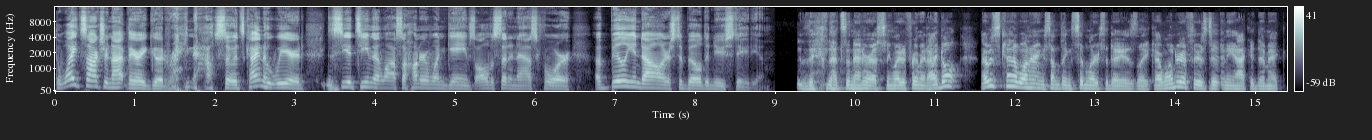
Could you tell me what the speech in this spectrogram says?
the White Sox are not very good right now. So it's kind of weird to mm. see a team that lost 101 games all of a sudden ask for a billion dollars to build a new stadium. That's an interesting way to frame it. I don't, I was kind of wondering something similar today is like, I wonder if there's any academic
